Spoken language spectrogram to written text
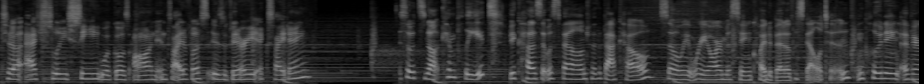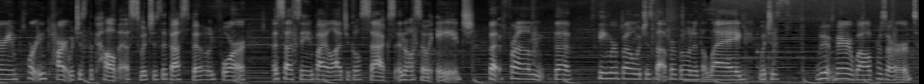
to actually see what goes on inside of us is very exciting. So it's not complete because it was found with a backhoe, so we, we are missing quite a bit of the skeleton, including a very important part, which is the pelvis, which is the best bone for assessing biological sex and also age. But from the femur bone, which is the upper bone of the leg, which is very well preserved.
